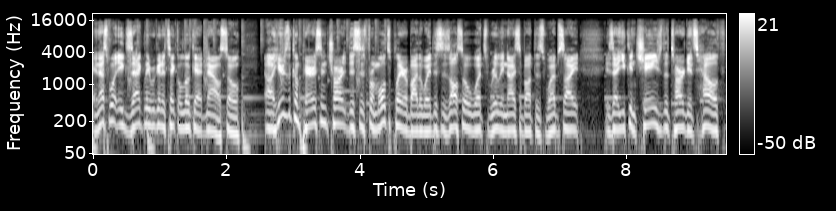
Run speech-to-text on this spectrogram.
And that's what exactly we're going to take a look at now. So uh, here's the comparison chart. This is for multiplayer, by the way. This is also what's really nice about this website is that you can change the target's health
